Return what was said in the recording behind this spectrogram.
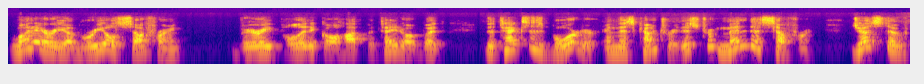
one area of real suffering, very political hot potato, but the Texas border in this country, there's tremendous suffering. Just of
